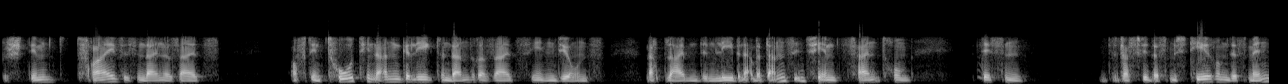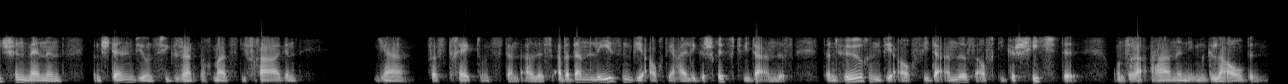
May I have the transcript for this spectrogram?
bestimmt frei, wir sind einerseits auf den Tod hin angelegt und andererseits sehen wir uns nach bleibendem Leben. Aber dann sind wir im Zentrum dessen, das Mysterium des Menschen nennen, dann stellen wir uns, wie gesagt, nochmals die Fragen, ja, was trägt uns dann alles? Aber dann lesen wir auch die Heilige Schrift wieder anders. Dann hören wir auch wieder anders auf die Geschichte unserer Ahnen im Glauben,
